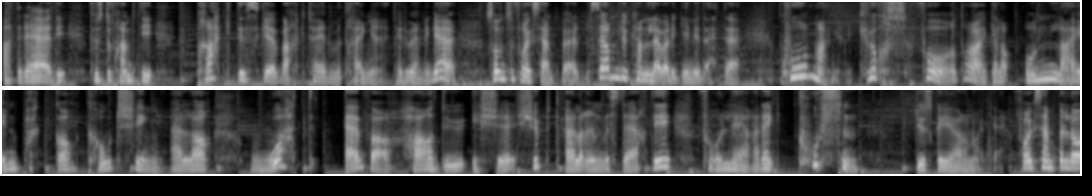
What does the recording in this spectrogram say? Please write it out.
at det er de, først og fremst de praktiske verktøyene vi trenger. Er du enig? Sånn som for eksempel, se om du kan leve deg inn i dette. Hvor mange kurs, foredrag eller online pakker, coaching eller whatever har du ikke kjøpt eller investert i for å lære deg hvordan du skal gjøre noe. Eksempel da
